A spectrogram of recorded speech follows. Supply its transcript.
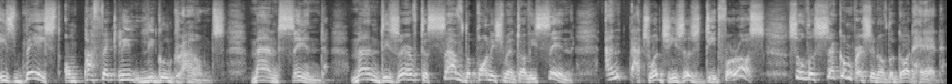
is based on perfectly legal grounds. Man sinned. Man deserved to serve the punishment of his sin. And that's what Jesus did for us. So the second person of the Godhead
